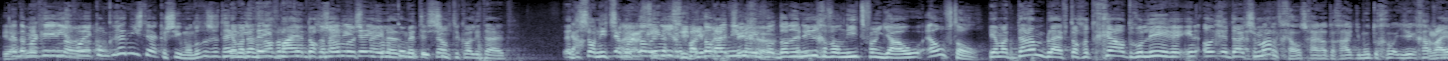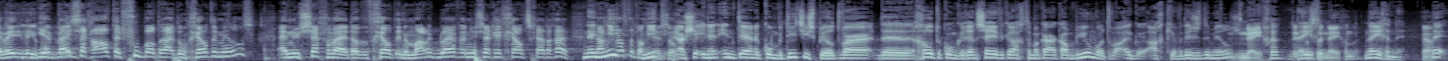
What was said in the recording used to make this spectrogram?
Ja. en dan maak je in ieder geval je concurrent niet sterker, Simon. Dat is het hele Ja, maar dan idee van Bayern toch een andere de speler met competitie. dezelfde kwaliteit. Het Ja. is toch niet zo Ja, maar dat dan, in ieder geval, die dan, in blijft ieder geval, spelen. dan in ieder geval niet van jouw elftal. Ja, maar dan blijft toch het geld roleren in oh, de Duitse markt. geld schijnt nou toch uit. Je moet toch, je gaat Maar je toch weet- niet- je- je wij zeggen altijd voetbal draait om geld inmiddels. En nu zeggen wij dat het geld in de markt blijft. En nu zeg je geld scheidt uit. Nee, Daar gaat niet, het toch niet als je in een interne competitie speelt waar de grote concurrent zeven keer achter elkaar kampioen wordt. Acht keer, wat is het inmiddels? Negen, dit was de negende. Negende. Ja. Nee,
